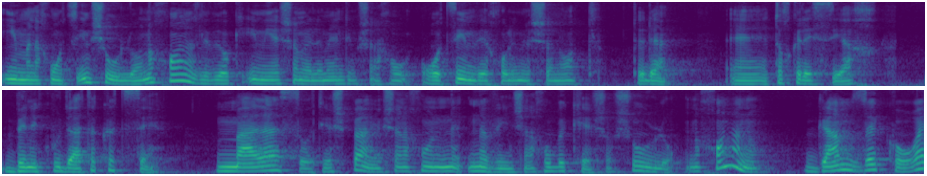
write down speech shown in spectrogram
אם אנחנו מוצאים שהוא לא נכון, אז לבדוק אם יש שם אלמנטים שאנחנו רוצים ויכולים לשנות, אתה יודע, תוך כדי שיח, בנקודת הקצה. מה לעשות? יש פעמים שאנחנו נבין שאנחנו בקשר שהוא לא נכון לנו. גם זה קורה.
